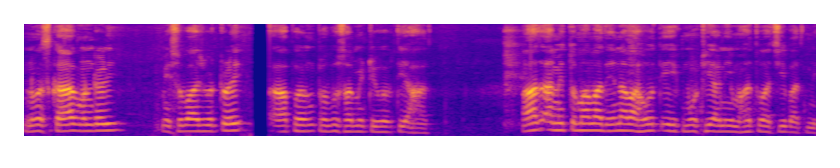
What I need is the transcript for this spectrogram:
नमस्कार मंडळी मी सुभाष बटोळे आपण प्रभू स्वामी टी व्हीवरती आहात. आज आम्ही तुम्हाला देणार आहोत एक मोठी आणि महत्त्वाची बातमी.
